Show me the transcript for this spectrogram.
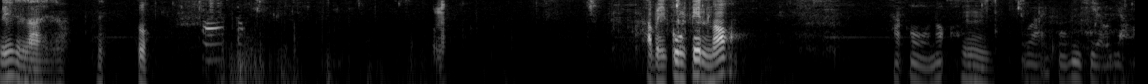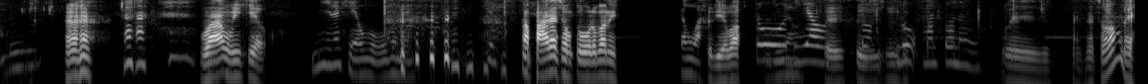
นี่จะลายเนาะนี่อ๋อต้องเอาไปเฮ็ดกุ้งเต้นเนาะหักหัวเนาะอืมไว้ผมมีเขียวหยางด้วยฮะว้าวมีเขียว มีนะเขียวโหมันนะอะปลาได้สองตัวแล้วป่ะนี่จังหวะตัวเดียวป่ะตัวเดียวเออคือลูกมันตัวหนึ่งเอออันก็สองเลย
